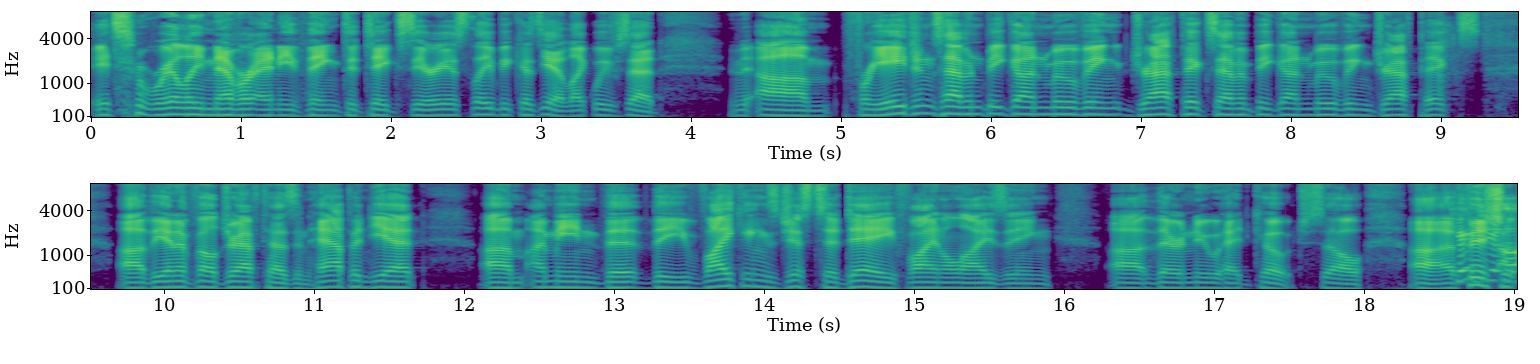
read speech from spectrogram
it's really never anything to take seriously because yeah, like we've said, um, free agents haven't begun moving, draft picks haven't begun moving, draft picks. Uh, the NFL draft hasn't happened yet. Um, I mean the the Vikings just today finalizing uh, their new head coach. So uh, official,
